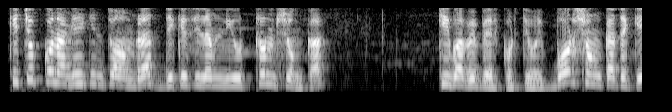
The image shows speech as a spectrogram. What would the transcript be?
কিছুক্ষণ আগেই কিন্তু আমরা দেখেছিলাম নিউট্রন সংখ্যা কীভাবে বের করতে হয়। বর সংখ্যা থেকে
